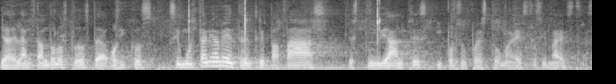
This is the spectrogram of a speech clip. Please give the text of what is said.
y adelantando los procesos pedagógicos simultáneamente entre papás, estudiantes y por supuesto maestros y maestras.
